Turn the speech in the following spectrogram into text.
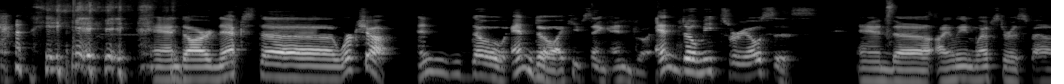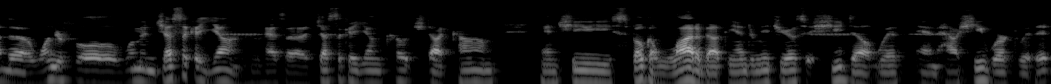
and our next uh, workshop, endo, endo. I keep saying endo, endometriosis. And uh, Eileen Webster has found a wonderful woman, Jessica Young, who has a jessicayoungcoach.com, and she spoke a lot about the endometriosis she dealt with and how she worked with it.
